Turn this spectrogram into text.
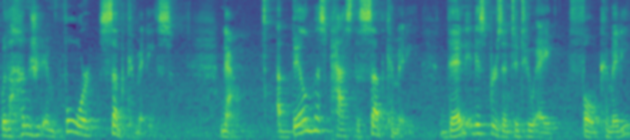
with 104 subcommittees. Now, a bill must pass the subcommittee, Then it is presented to a full committee,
